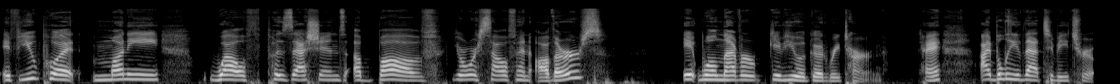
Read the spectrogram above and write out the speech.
if you put money wealth, possessions above yourself and others, it will never give you a good return. Okay. I believe that to be true.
